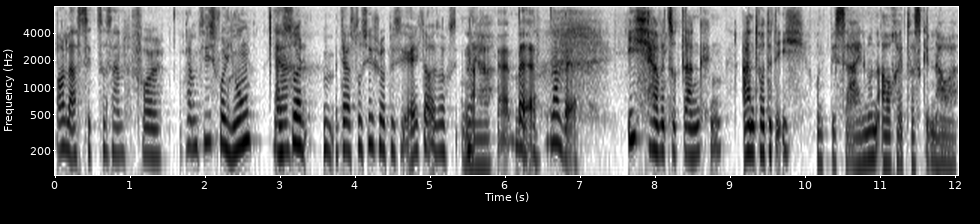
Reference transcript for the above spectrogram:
anlassig zu sein. Voll. Vor allem, sie ist voll jung. Ja. Also, so der ist doch sicher schon ein bisschen älter. Also, na, Ja. äh, na, bäh. Ich habe zu danken, antwortete ich und besah ihn nun auch etwas genauer.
